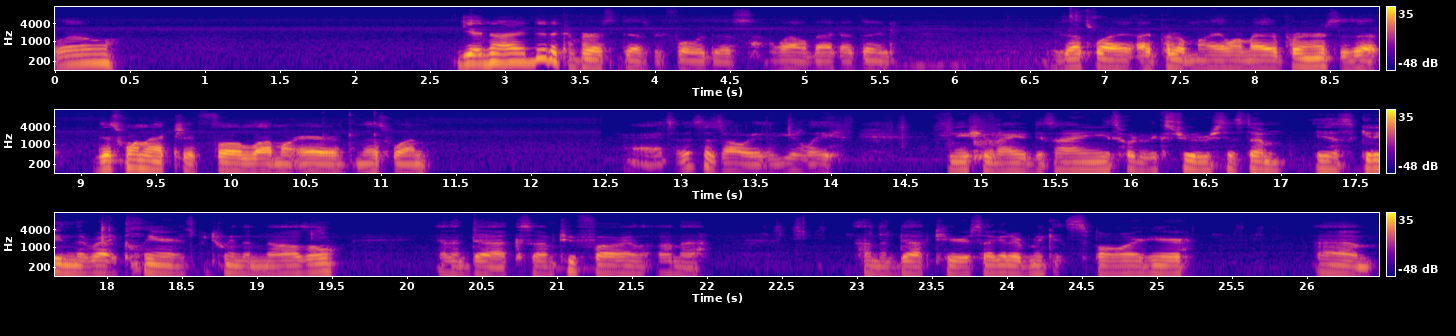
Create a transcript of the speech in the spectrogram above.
flow. Yeah, no, I did a comparison test before with this a while back, I think. That's why I put up my one of my other printers, is that this one actually flowed a lot more air than this one. Alright, so this is always usually an issue when I design any sort of extruder system, is getting the right clearance between the nozzle and the duct. So I'm too far on the on the duct here, so I got to make it smaller here. Um,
